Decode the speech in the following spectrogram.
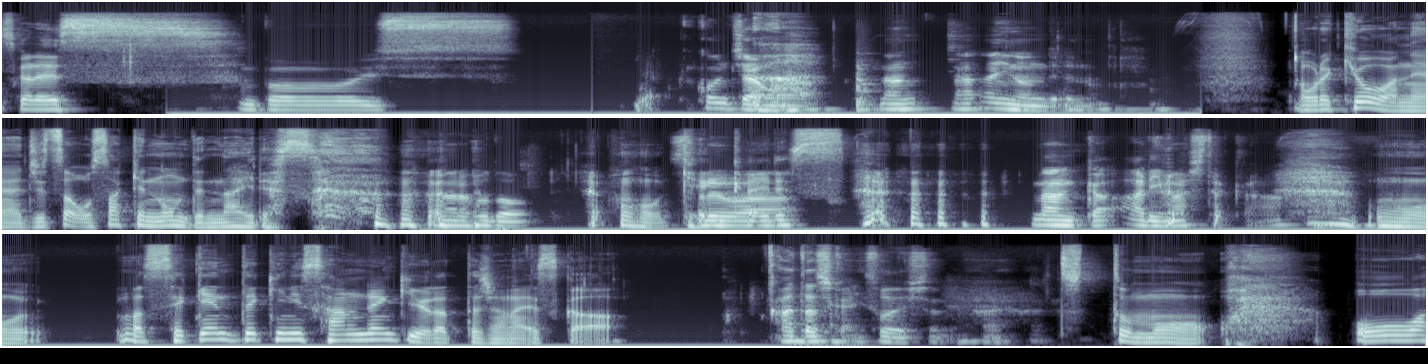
疲れです。ボーイス。こんちゃんは、なん、な、何飲んでるの？俺今日はね、実はお酒飲んでないです。なるほど。もう限界です。なんかありましたか？もう、まあ、世間的に3連休だったじゃないですか。あ、確かにそうでしたね。はいはい。ちょっともう、大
